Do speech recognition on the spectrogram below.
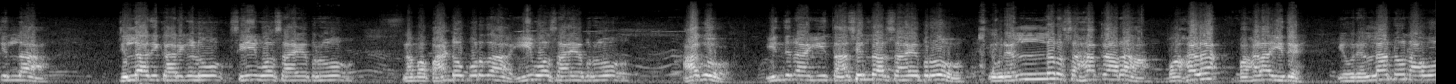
ಜಿಲ್ಲಾ ಜಿಲ್ಲಾಧಿಕಾರಿಗಳು ಸಿಇಒ ಸಾಹೇಬರು, ನಮ್ಮ ಪಾಂಡವಪುರದ ಇಒ ಸಾಹೇಬರು ಹಾಗೂ ಇಂದಿನ ಈ ತಹಸೀಲ್ದಾರ್ ಸಾಹೇಬರು, ಇವರೆಲ್ಲರ ಸಹಕಾರ ಬಹಳ ಬಹಳ ಇದೆ. ಇವರೆಲ್ಲನೂ ನಾವು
